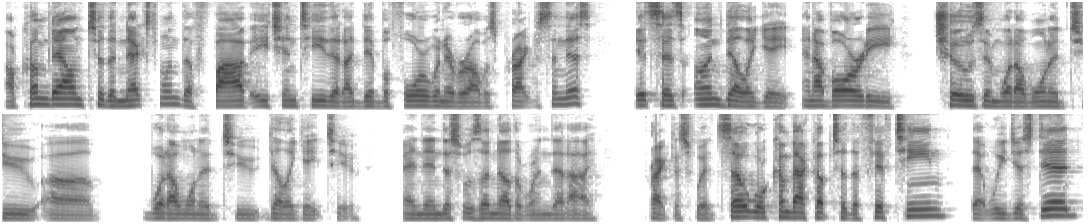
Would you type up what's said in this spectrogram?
I'll come down to the next one, the 5 HNT that I did before whenever I was practicing this. It says undelegate, and I've already chosen what I wanted to uh, what I wanted to delegate to. And then this was another one that I practiced with. So we'll come back up to the 15 that we just did.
